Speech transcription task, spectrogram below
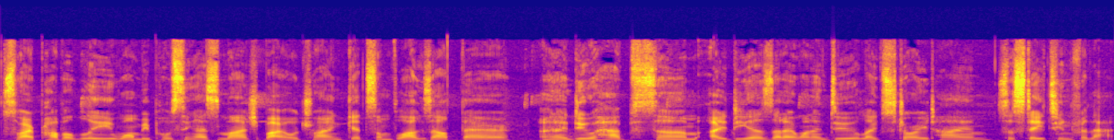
so I probably won't be posting as much, but I will try and get some vlogs out there. And I do have some ideas that I want to do, like story time, so stay tuned for that.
